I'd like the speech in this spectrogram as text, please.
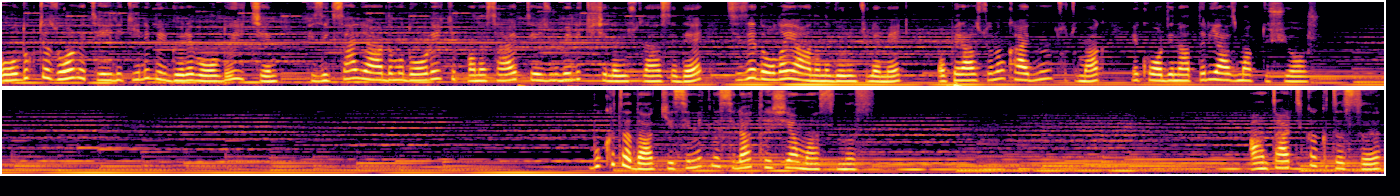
Oldukça zor ve tehlikeli bir görev olduğu için fiziksel yardımı doğru ekipmana sahip tecrübeli kişiler üstlense de size de olay anını görüntülemek, operasyonun kaydını tutmak ve koordinatları yazmak düşüyor. Bu kıtada kesinlikle silah taşıyamazsınız. Antarktika kıtası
